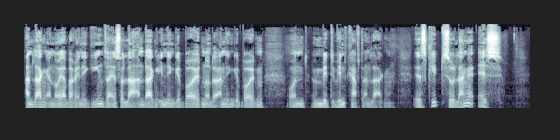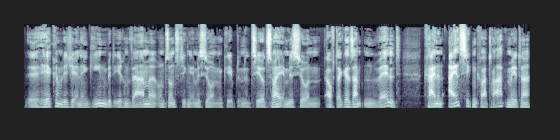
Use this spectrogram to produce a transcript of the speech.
Anlagen erneuerbarer Energien, sei es Solaranlagen in den Gebäuden oder an den Gebäuden und mit Windkraftanlagen. Es gibt, solange es herkömmliche Energien mit ihren Wärme- und sonstigen Emissionen gibt, und CO2-Emissionen auf der gesamten Welt keinen einzigen Quadratmeter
